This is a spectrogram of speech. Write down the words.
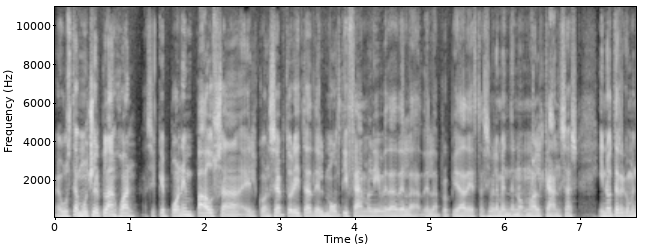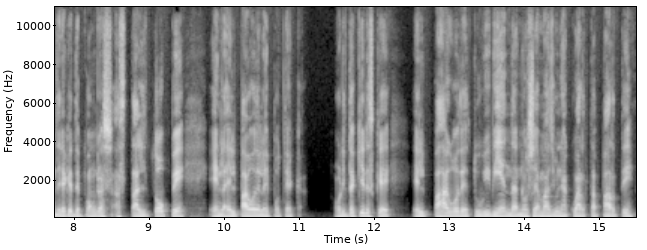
Me gusta mucho el plan, Juan. Así que pon en pausa el concepto ahorita del multifamily, ¿verdad? De la, de la propiedad esta. Simplemente no, no alcanzas. Y no te recomendaría que te pongas hasta el tope en la- el pago de la hipoteca. Ahorita quieres que el pago de tu vivienda no sea más de una cuarta parte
